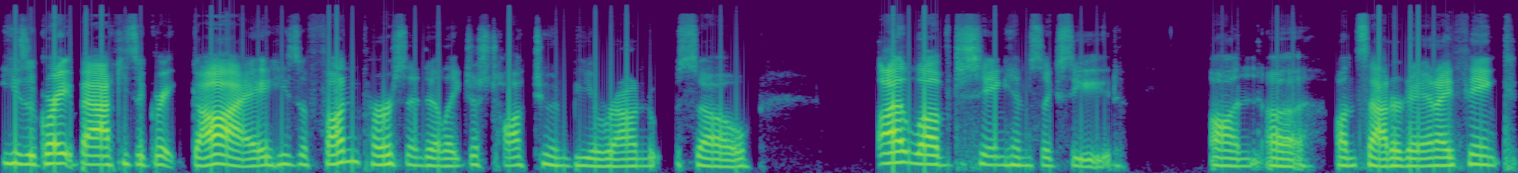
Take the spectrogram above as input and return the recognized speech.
he's a great back. He's a great guy. He's a fun person to like just talk to and be around. So I loved seeing him succeed on uh on Saturday. And I think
